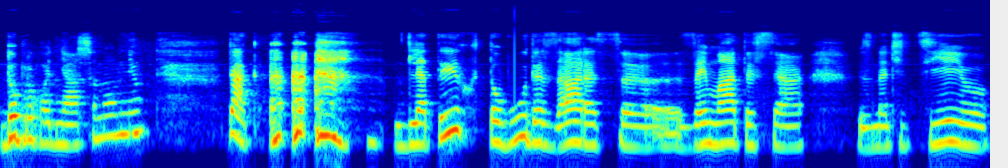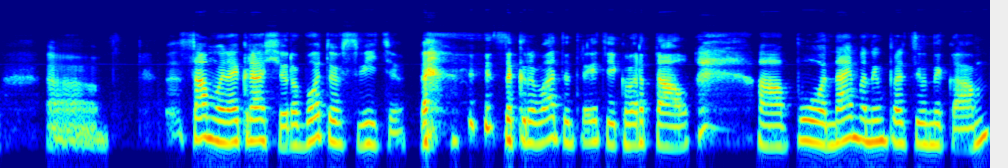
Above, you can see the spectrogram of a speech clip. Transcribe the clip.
Доброго дня, шановні. Так, для тих, хто буде зараз е, займатися, значить, цією е, самою найкращою роботою в світі, закривати третій квартал по найманим працівникам,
